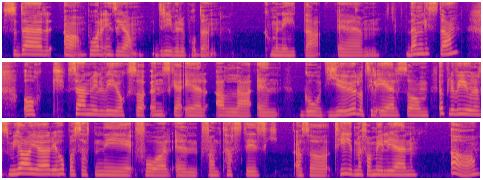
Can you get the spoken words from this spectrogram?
Så där, ja, på vår Instagram, driver du podden, kommer ni hitta ehm, den listan. Och sen vill vi också önska er alla en god jul. Och till er som upplever julen som jag gör, jag hoppas att ni får en fantastisk alltså, tid med familjen. Ja,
